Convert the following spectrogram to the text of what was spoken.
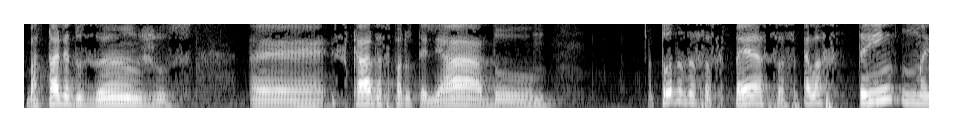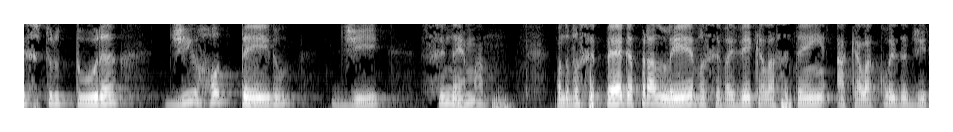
Batalha dos Anjos, é, Escadas para o Telhado. Todas essas peças, elas têm uma estrutura de roteiro de cinema. Quando você pega para ler, você vai ver que elas têm aquela coisa de.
